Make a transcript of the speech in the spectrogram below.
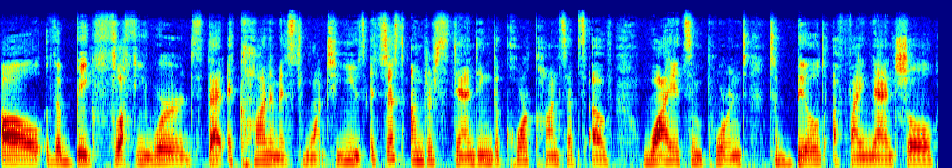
all the big fluffy words that economists want to use. It's just understanding the core concepts of why it's important to build a financial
